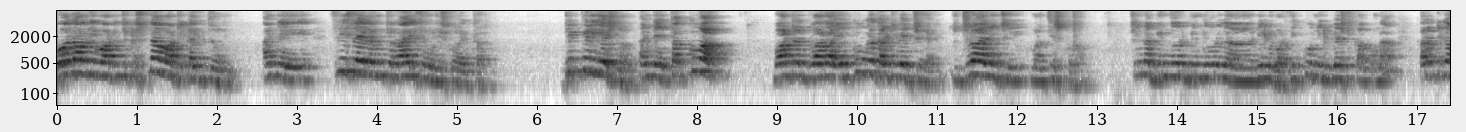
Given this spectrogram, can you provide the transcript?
గోదావరి వాటర్ నుంచి కృష్ణా వాటర్ కలుపుతుంది. అంటే శ్రీశైలం నుంచి రాయలసీమ తీసుకొని వెళ్తారు. డ్రిప్ ఇరిగేషన్ అంటే తక్కువ వాటర్ ద్వారా ఎక్కువగా కల్టివేట్ చేయాలి. ఇజ్రాయల్ నుంచి మనం తీసుకున్నాం. చిన్న బిందువులు బిందువులుగా నీళ్ళు పడుతుంది ఎక్కువ నీళ్ళు వేస్ట్ కాకుండా కరెక్ట్గా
